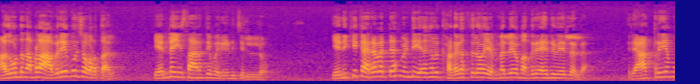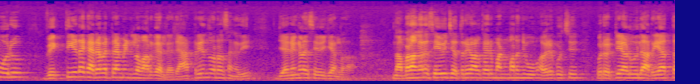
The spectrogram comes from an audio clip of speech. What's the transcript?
അതുകൊണ്ട് നമ്മൾ അവരെക്കുറിച്ച് ഓർത്താൽ എന്നെ ഈ സ്ഥാനത്തെ പരിഗണിച്ചില്ലല്ലോ. എനിക്ക് കരവറ്റാൻ വേണ്ടി ഏതെങ്കിലും ഘടകത്തിലോ എം എൽ എയോ മന്ത്രിയായതിന്റെ പേരിലല്ല. രാഷ്ട്രീയം ഒരു വ്യക്തിയുടെ കരവറ്റാൻ വേണ്ടിയുള്ള മാർഗമല്ല. രാഷ്ട്രീയം എന്ന് പറയുന്ന സംഗതി ജനങ്ങളെ സേവിക്കാനുള്ളതാണ് നമ്മളങ്ങനെ സേവിച്ച് എത്രയോ ആൾക്കാർ മൺമറഞ്ഞു പോകും. അവരെക്കുറിച്ച് ഒരു ആൾ പോലും അറിയാത്ത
